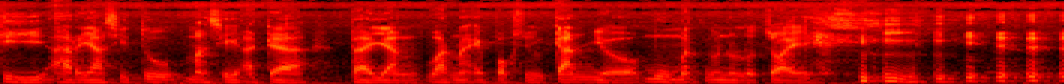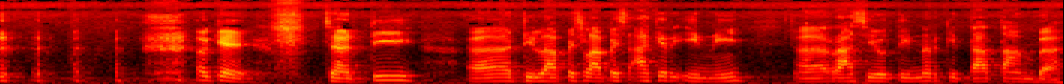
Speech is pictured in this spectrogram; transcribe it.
di area situ masih ada bayang warna epoksi kan yo mumet ngono lo coy. Oke, jadi uh, di lapis-lapis akhir ini uh, rasio thinner kita tambah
